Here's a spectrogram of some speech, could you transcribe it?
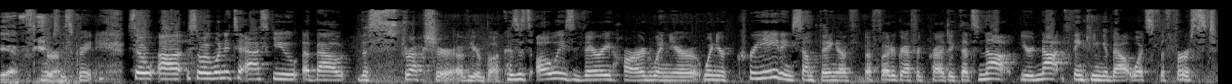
Yeah, sure. Which is great. So, uh, so I wanted to ask you about the structure of your book because it's always very hard when you're when you're creating something, a, a photographic project that's not you're not thinking about what's the first,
